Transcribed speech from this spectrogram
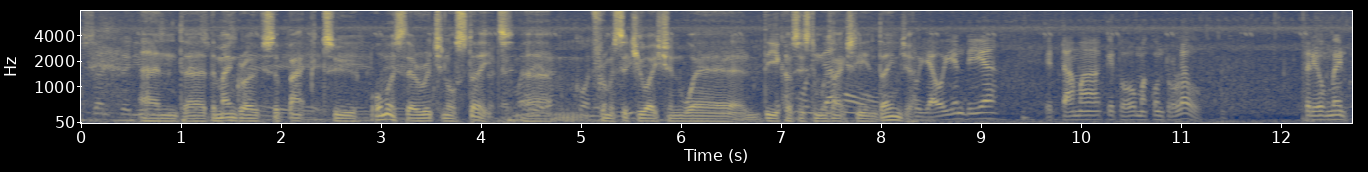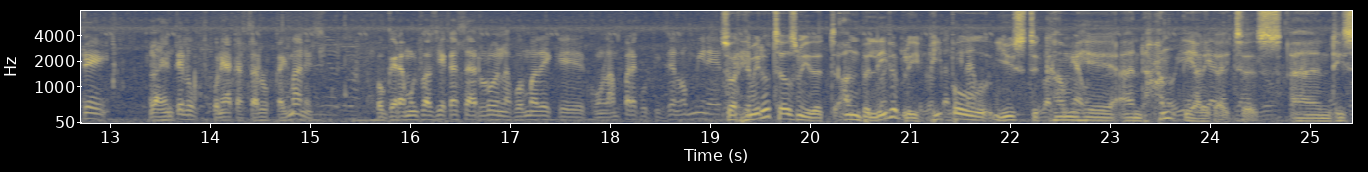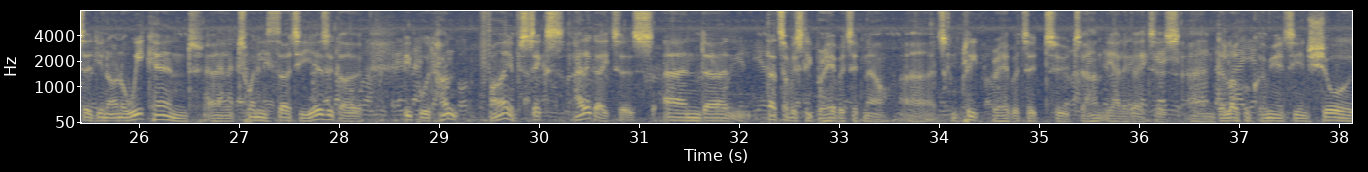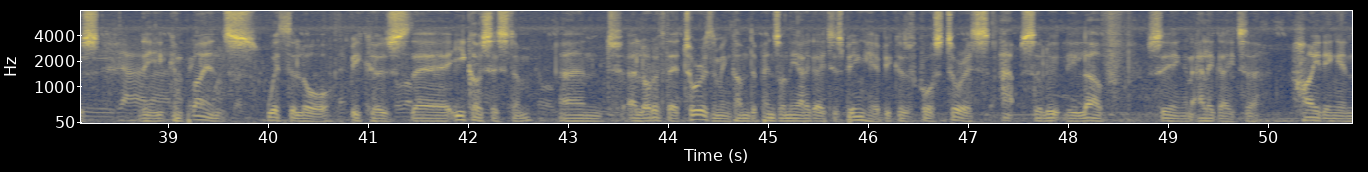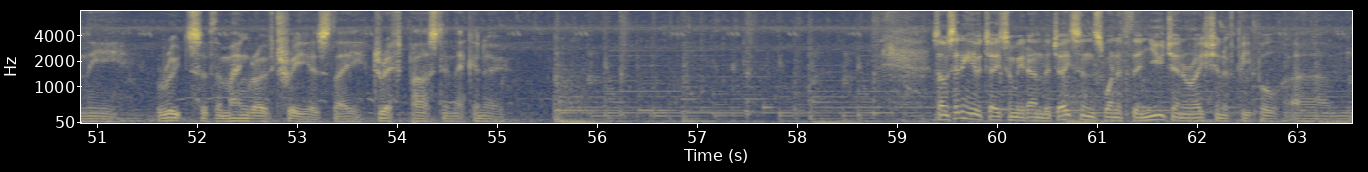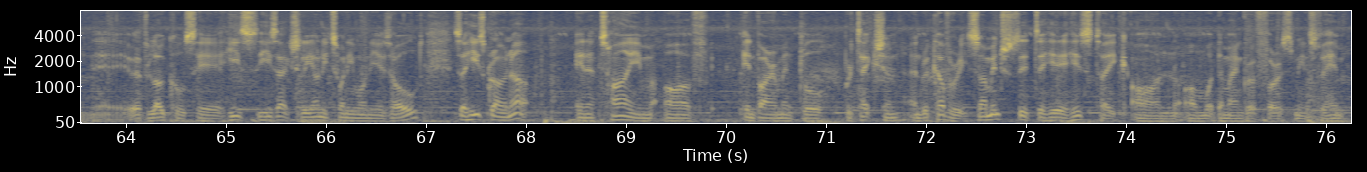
and uh, the mangroves are back to almost their original state um, from a situation where the ecosystem was actually in danger. Anteriormente la gente los ponía a cazar los caimanes porque era muy fácil cazarlo en la forma de que con lámpara que utilizan los mineros. So Argemiro tells me that unbelievably people used to come here and hunt the alligators. and he said you know on a weekend uh, 20 30 years ago people would hunt five six alligators. And uh, that's obviously prohibited now. Uh, it's completely prohibited to, to hunt the alligators. and the local community ensures the compliance with the law because their ecosystem and a lot of their tourism income depends on the alligators alligators being here because, of course, tourists absolutely love seeing an alligator hiding in the roots of the mangrove tree as they drift past in their canoe. So I'm sitting here with Jason Miranda. Jason's one of the new generation of people, um, of locals here. He's he's actually only 21 years old, so he's grown up in a time of environmental protection and recovery. So I'm interested to hear his take on, on what the mangrove forest means for him.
